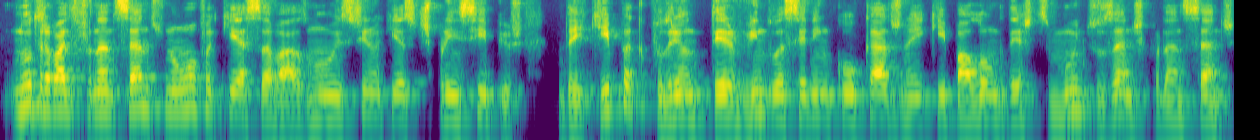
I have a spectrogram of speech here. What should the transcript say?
no trabalho de Fernando Santos não houve aqui essa base, não existiram aqui esses princípios da equipa que poderiam ter vindo a ser inculcados na equipa ao longo destes muitos anos que Fernando Santos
